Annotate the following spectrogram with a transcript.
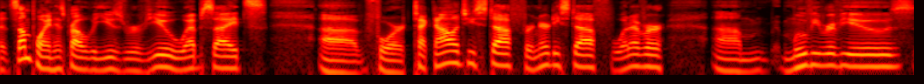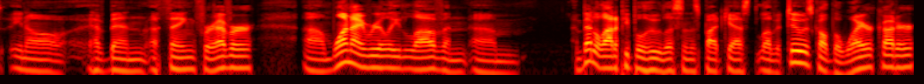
at some point has probably used review websites uh, for technology stuff, for nerdy stuff, whatever. Um, movie reviews, you know, have been a thing forever. Um, one I really love, and um, I bet a lot of people who listen to this podcast love it too. Is called the Wirecutter.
